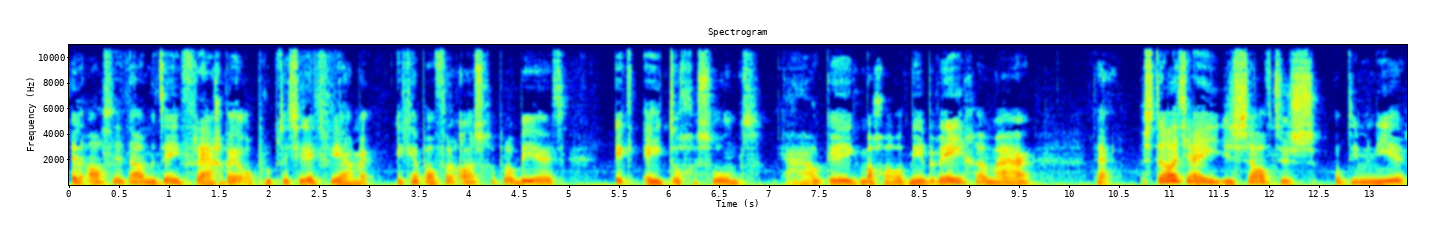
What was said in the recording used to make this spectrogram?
En als dit nou meteen vragen bij je oproept, dat je denkt van ja, maar ik heb al van alles geprobeerd. Ik eet toch gezond. Ja, oké, ik mag wel wat meer bewegen. Maar nou, stel dat jij jezelf dus op die manier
